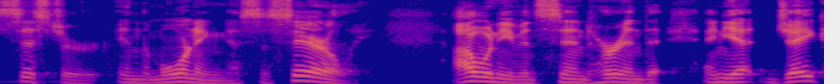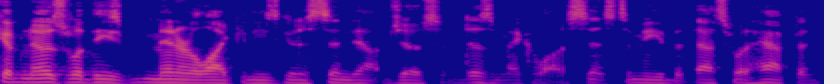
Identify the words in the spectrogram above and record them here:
sister in the morning necessarily. I wouldn't even send her in. The, and yet Jacob knows what these men are like, and he's going to send out Joseph. It doesn't make a lot of sense to me, but that's what happened.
